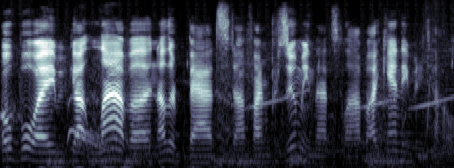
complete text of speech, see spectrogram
Oh boy, we've got lava and other bad stuff. I'm presuming that's lava. I can't even tell.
